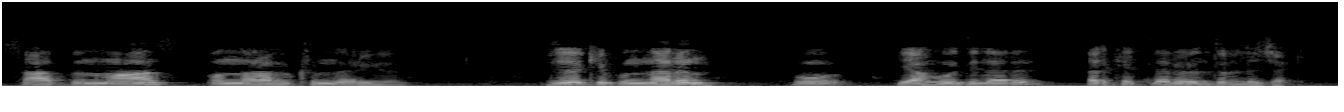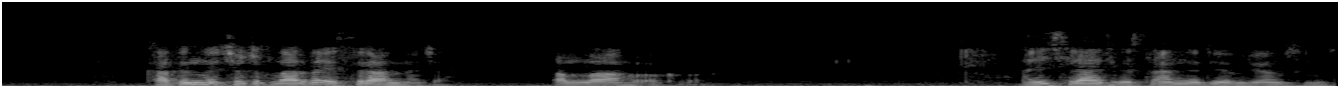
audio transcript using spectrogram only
Sa'd bin Muaz onlara hüküm veriyor. Diyor ki bunların, bu Yahudilerin erkekleri öldürülecek. Kadın ve çocuklar da esir alınacak. Allahu Ekber. Aleyhisselatü Vesselam ne diyor biliyor musunuz?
